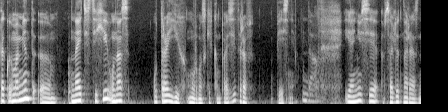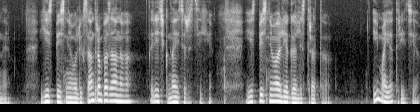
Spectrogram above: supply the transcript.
такой момент. э, на эти стихи у нас у троих мурманских композиторов песни. Да. И они все абсолютно разные. Есть песня у Александра Базанова «Речка» на эти же стихи. Есть песня у Олега Алистратова. И моя третья.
